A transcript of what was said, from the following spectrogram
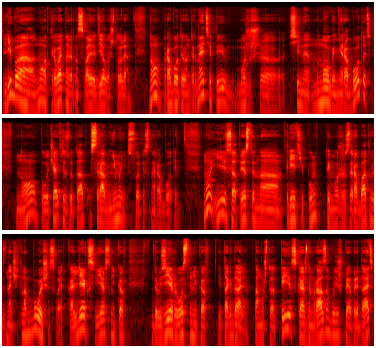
либо, ну, открывать, наверное, свое дело, что ли. Но работая в интернете, ты можешь э, сильно много не работать, но получать результат сравнимый с офисной работой. Ну и, соответственно, третий пункт, ты можешь зарабатывать значительно больше своих коллег, сверстников, друзей, родственников и так далее. Потому что ты с каждым разом будешь приобретать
